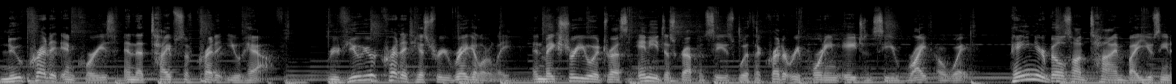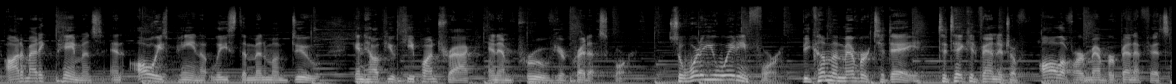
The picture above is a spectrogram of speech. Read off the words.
new credit inquiries, and the types of credit you have. Review your credit history regularly and make sure you address any discrepancies with a credit reporting agency right away. Paying your bills on time by using automatic payments and always paying at least the minimum due can help you keep on track and improve your credit score. So, what are you waiting for? Become a member today to take advantage of all of our member benefits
